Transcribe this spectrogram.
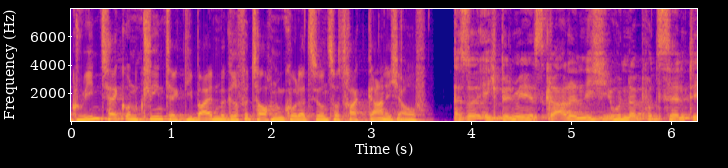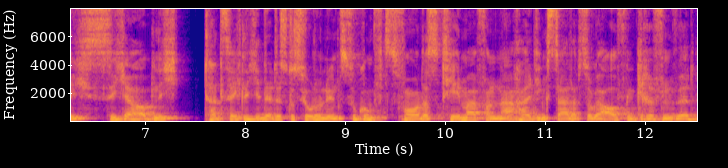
Green Tech und Clean Tech, die beiden Begriffe tauchen im Koalitionsvertrag gar nicht auf. Also ich bin mir jetzt gerade nicht hundertprozentig sicher, ob nicht tatsächlich in der Diskussion um den Zukunftsfonds das Thema von nachhaltigen Startups sogar aufgegriffen wird.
